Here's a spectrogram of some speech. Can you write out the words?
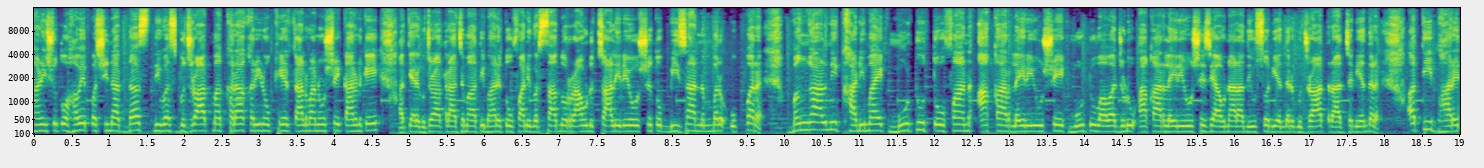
જાણીશું તો હવે પછીના દસ દિવસ ગુજરાતમાં ખરાખરીનો ખેર ચાલવાનો છે કારણ કે અત્યારે ગુજરાત રાજ્યમાં અતિ તોફાની વરસાદનો રાઉન્ડ ચાલી રહ્યો છે. તો બીજા નંબર ઉપર બંગાળની ખાડીમાં એક મોટું તોફાન આકાર લઈ રહ્યું છે. એક મોટું વાવાઝોડું આકાર લઈ રહ્યું છે જે આવનારા દિવસોની અંદર ગુજરાત રાજ્યની અંદર અતિ ભારે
